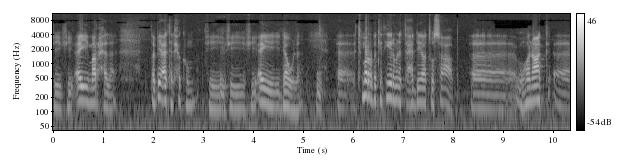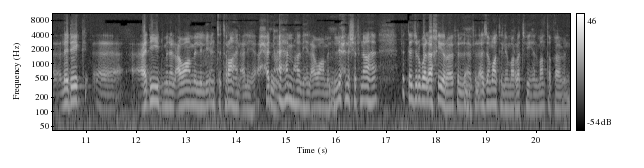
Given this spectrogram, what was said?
في في أي مرحلة. طبيعة الحكم في في في أي دولة تمر بكثير من التحديات والصعاب. آه، وهناك آه، لديك عديد من العوامل اللي أنت تراهن عليها. أحد نعم. أهم هذه العوامل اللي إحنا شفناها في التجربه الأخيرة في, في الأزمات اللي مرت فيها المنطقة من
